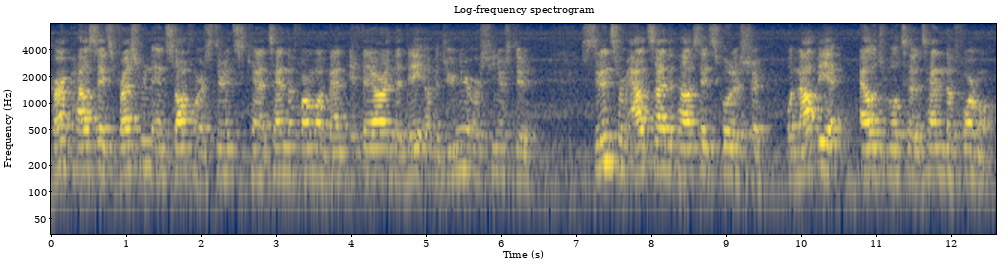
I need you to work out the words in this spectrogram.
current Palisades freshmen and sophomore students can attend the formal event if they are the date of a junior or senior student. Students from outside the Palisades School District will not be eligible to attend the formal.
